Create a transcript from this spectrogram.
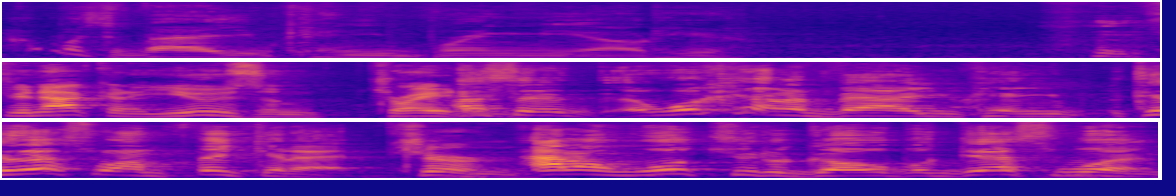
how much value can you bring me out here? If you're not going to use them, trade him. I said, uh, what kind of value can you? Because that's what I'm thinking at. Sure. I don't want you to go, but guess what?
